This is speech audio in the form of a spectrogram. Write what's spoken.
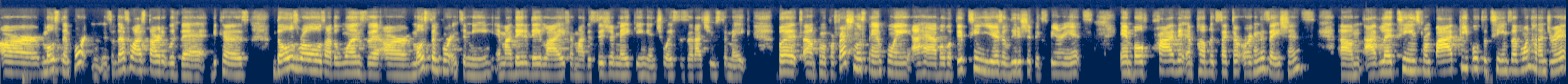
are most important. And so that's why I started with that because those roles are the ones that are most important to me in my day to day life and my decision making and choices that I choose to make. But um, from a professional standpoint, I have over 15 years of leadership experience in both private and public sector organizations. Um, I've led teams from five people to teams of 100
